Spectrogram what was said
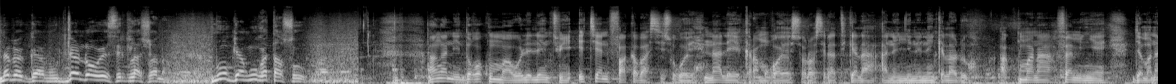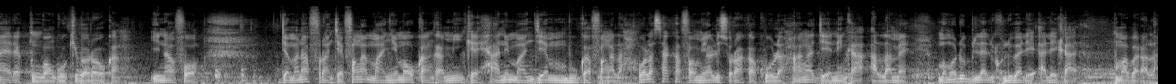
ne bɛ garibuden dɔw ye circulation na n b'u gɛn k'u ka taa so an ka nin dɔgɔkun ma welelen tun ye etienne fa kaba sisogo ye n'ale ye karamɔgɔ ye sɔrɔ siratigɛ la ani ɲininikɛla don a kumana fɛn min ye jamana yɛrɛ kungɔnko kibaruyaw kan i n'a fɔ jamana furancɛ fanga maa ɲɛmaw kan ka min kɛ ani manjɛ min b'u ka fanga la walasa ka faamuyali sɔrɔ a ka kow la an ka jɛni ka a lamɛn mamadu bilali kulubali ale ka kuma bara la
